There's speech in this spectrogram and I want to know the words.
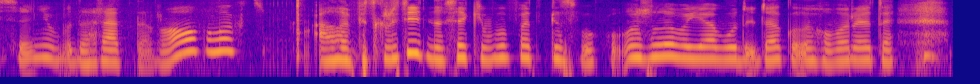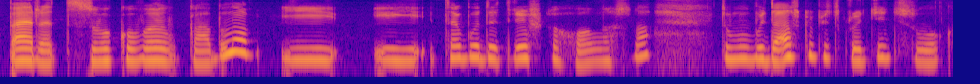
Сьогодні буду грати Roblox, але підкрутіть на всякі випадки звуку. Можливо, я буду деколи говорити перед звуковим каблем, і, і це буде трішки голосно. Тому, будь ласка, підкрутіть звук.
